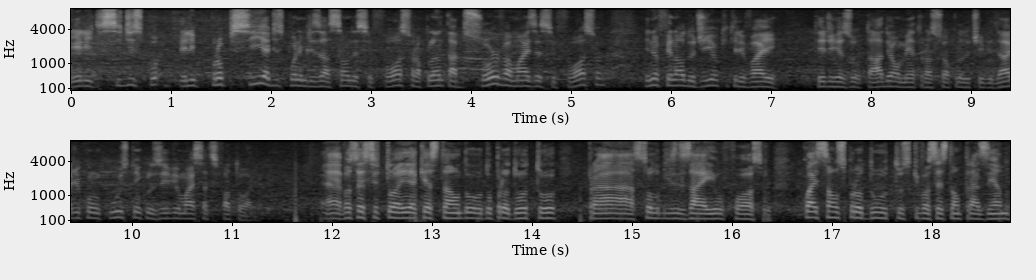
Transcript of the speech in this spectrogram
ele, se ele propicie a disponibilização desse fósforo, a planta absorva mais esse fósforo e no final do dia o que, que ele vai ter de resultado é aumento na sua produtividade com um custo inclusive mais satisfatório. É, você citou aí a questão do, do produto para solubilizar o fósforo. Quais são os produtos que vocês estão trazendo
